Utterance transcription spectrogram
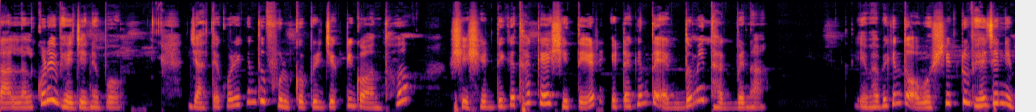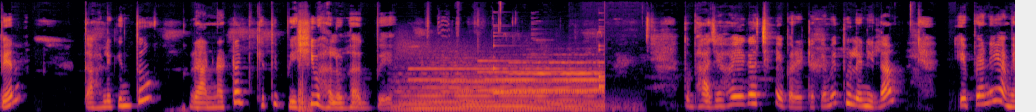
লাল লাল করে ভেজে নেব। যাতে করে কিন্তু ফুলকপির যে একটি গন্ধ শেষের দিকে থাকে শীতের, এটা কিন্তু একদমই থাকবে না। এভাবে কিন্তু অবশ্যই একটু ভেজে নেবেন, তাহলে কিন্তু রান্নাটা খেতে বেশি ভালো লাগবে। তো ভাজা হয়ে গেছে, এবার এটাকে আমি তুলে নিলাম। এ প্যানে আমি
